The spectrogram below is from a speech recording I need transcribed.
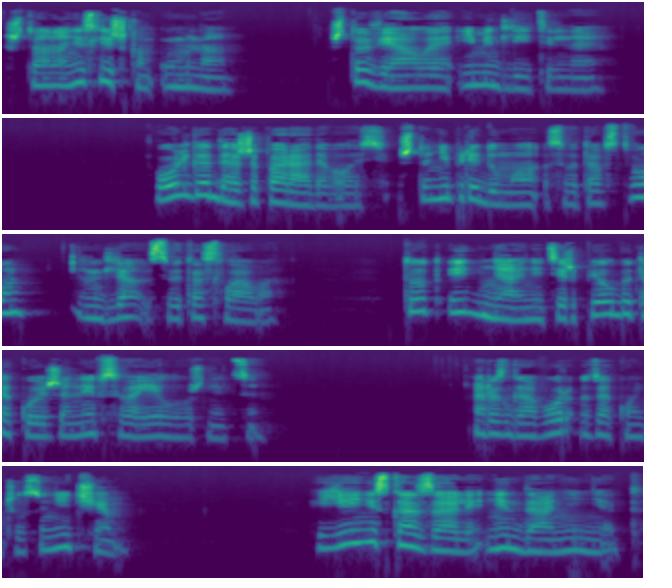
что она не слишком умна, что вялая и медлительная. Ольга даже порадовалась, что не придумала сватовство для Святослава. Тот и дня не терпел бы такой жены в своей ложнице. Разговор закончился ничем. Ей не сказали ни да, ни нет.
